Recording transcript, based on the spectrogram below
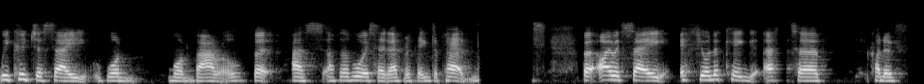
we could just say one one barrel, but as I've always said, everything depends. But I would say if you're looking at a kind of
